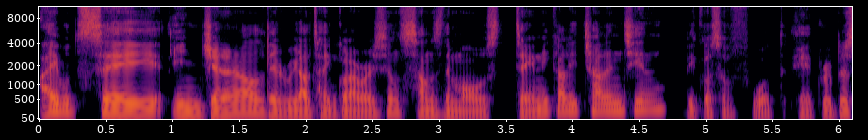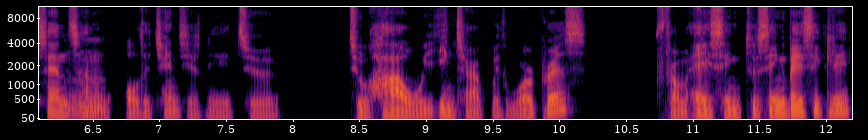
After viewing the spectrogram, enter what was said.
I would say, in general, the real-time collaboration sounds the most technically challenging because of what it represents mm. and all the changes needed to to how we interact with WordPress from async to sync, basically.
